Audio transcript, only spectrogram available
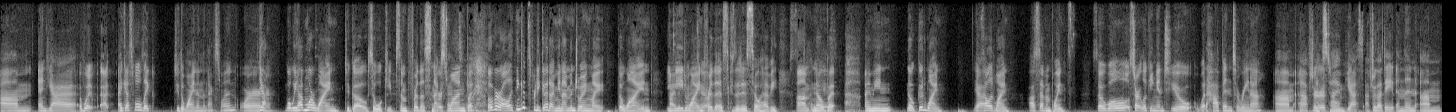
Um, and yeah, what I, guess we'll like do the wine in the next one, or Yeah. Well, we have more wine to go, so we'll keep some for this next Perfect. one. But overall, I think it's pretty good. I mean, I'm enjoying my the wine. You I've need wine for this because it is so heavy. Um, no, case. but I mean, no, good wine. Yeah. solid wine. Seven points. So we'll start looking into what happened to Reena um, after Next time. Yes, after that date, and then um,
